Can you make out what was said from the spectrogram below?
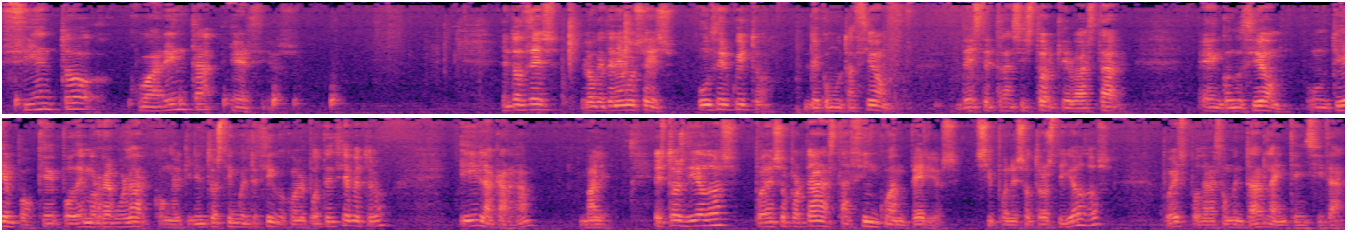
140 hercios. Entonces lo que tenemos es un circuito de conmutación de este transistor que va a estar en conducción un tiempo que podemos regular con el 555 con el potenciómetro y la carga, ¿vale? Estos diodos pueden soportar hasta 5 amperios. Si pones otros diodos, pues podrás aumentar la intensidad.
